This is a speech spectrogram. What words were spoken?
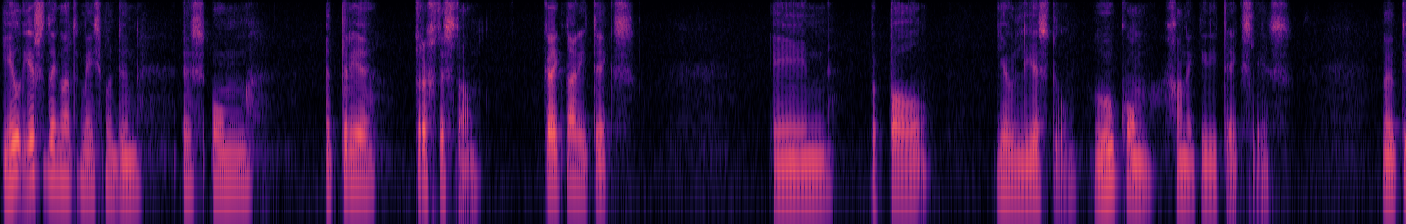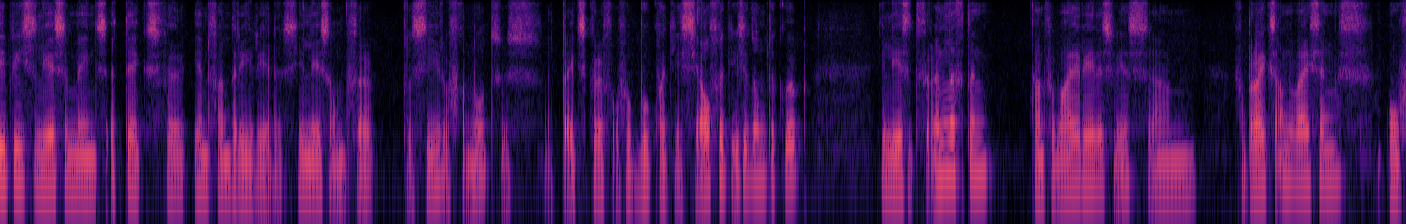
heel eerste ding wat 'n mens moet doen is om 'n tree terug te staan. Kyk na die teks en bepaal jou leesdoel. Hoekom gaan ek hierdie teks lees? Nou tipies lees 'n mens 'n teks vir een van drie redes. Jy lees hom vir plesier of genot, soos 'n tydskrif of 'n boek wat jy self gekies het om te koop. Jy lees dit vir inligting, kan vir baie redes wees, ehm um, gebruiksaanwysings of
